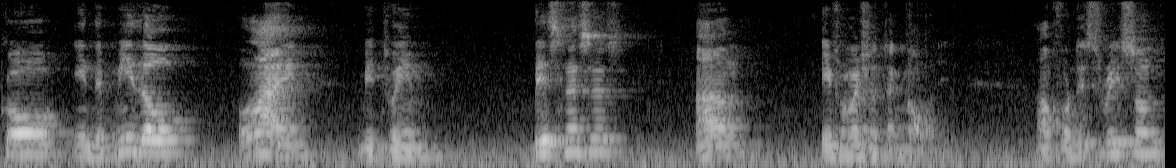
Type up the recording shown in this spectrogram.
go in the middle line between businesses and information technology. And for this reason,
